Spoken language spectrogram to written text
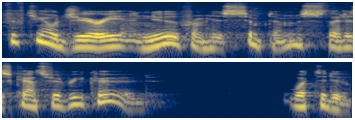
15 year old Jerry knew from his symptoms that his cancer had recurred. What to do?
